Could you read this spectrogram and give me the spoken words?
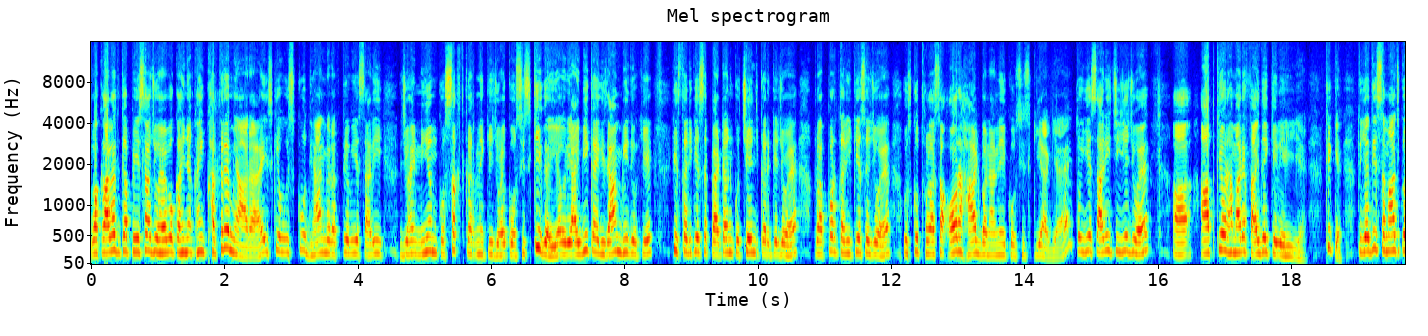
वकालत का पैसा जो है, वो कहीं ना कहीं खतरे में आ रहा है। इसके, इसको ध्यान में रखते हुए सारी जो है नियम को सख्त करने की जो है कोशिश की गई है। और आईबी का एग्ज़ाम भी देखिए, किस तरीके से पैटर्न को चेंज करके जो है प्रॉपर तरीके से जो है, उसको थोड़ा सा और हार्ड बनाने की कोशिश किया गया है। तो ये सारी चीज़ें जो है आपके और हमारे फ़ायदे के लिए ही है। ठीक है? तो यदि समाज को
